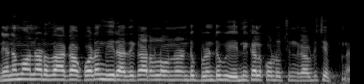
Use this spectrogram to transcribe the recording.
నిన్న మొన్నటి దాకా కూడా మీరు అధికారంలో ఉన్నట్టు ఇప్పుడంటే ఎన్నికలు కూడా వచ్చింది కాబట్టి చెప్పిన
